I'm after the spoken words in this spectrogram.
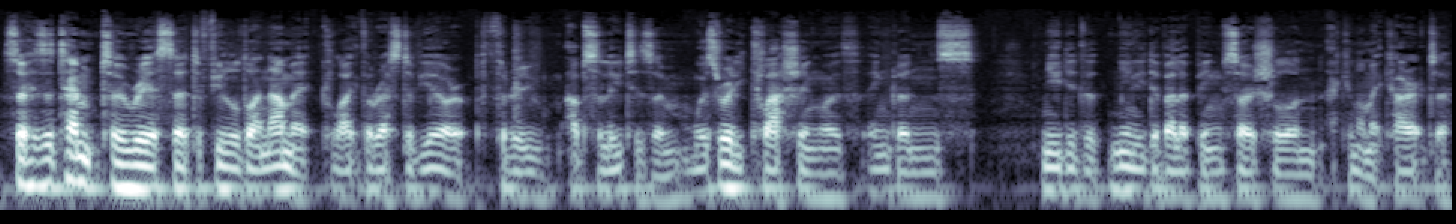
So his attempt to reassert a feudal dynamic like the rest of Europe through absolutism was really clashing with England's newly developing social and economic character.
